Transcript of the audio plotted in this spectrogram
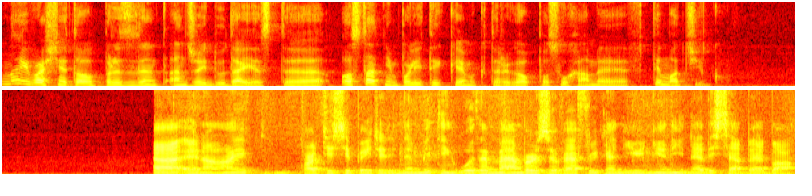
No i właśnie to prezydent Andrzej Duda jest e, ostatnim politykiem, którego posłuchamy w tym odcinku. Uh, and I participated in a meeting with the members of African Union in Addis Ababa.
